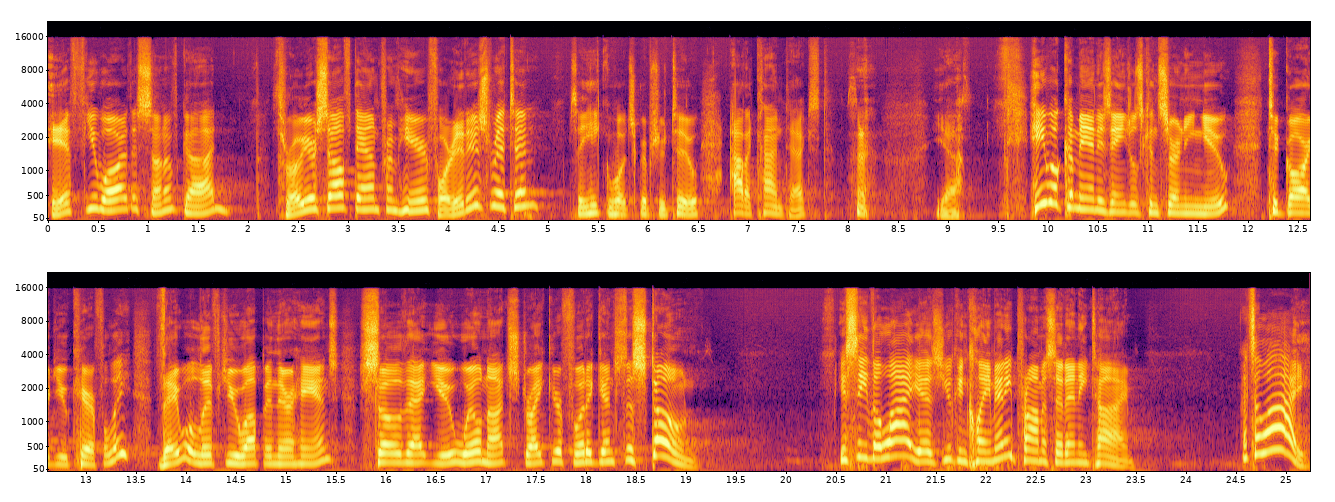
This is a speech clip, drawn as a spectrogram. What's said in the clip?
If you are the Son of God, throw yourself down from here, for it is written, See, he quotes scripture too, out of context. yeah. He will command his angels concerning you to guard you carefully. They will lift you up in their hands so that you will not strike your foot against a stone. You see, the lie is you can claim any promise at any time. That's a lie.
